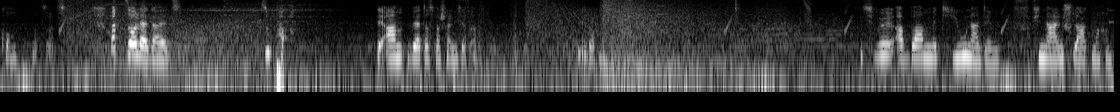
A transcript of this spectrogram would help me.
Komm, was soll's. Was soll der Geiz? Super. Der Arm wehrt das wahrscheinlich jetzt ab. Nee, doch nicht. Ich will aber mit Juna den finalen Schlag machen.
